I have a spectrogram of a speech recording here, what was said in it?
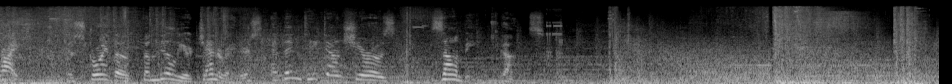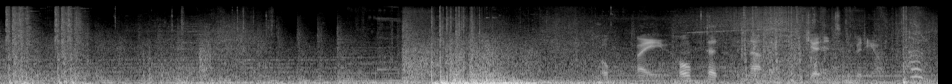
Right. Destroy the familiar generators and then take down Shiro's zombie guns. Hope, I hope that did not let me get into the video.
